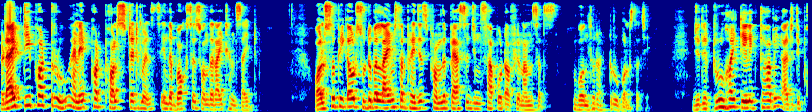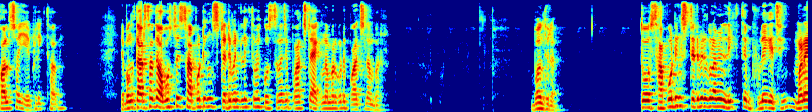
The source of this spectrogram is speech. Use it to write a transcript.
Write T for true and F for false statements in the boxes on the right hand side also pick out suitable lines or phrases from the passage in support of your answers বন্ধুরা ট্রু ফলস আছে যদি ট্রু হয় টি লিখতে হবে, আর যদি ফলস হয় এফ লিখতে হবে। এবং তার সাথে অবশ্যই সাপোর্টিং স্টেটমেন্ট লিখতে হবে কোশ্চেন আছে পাঁচটা, এক নাম্বার করে পাঁচ নাম্বার বন্ধুরা, তো সাপোর্টিং স্টেটমেন্টগুলো আমি লিখতে ভুলে গেছি মানে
